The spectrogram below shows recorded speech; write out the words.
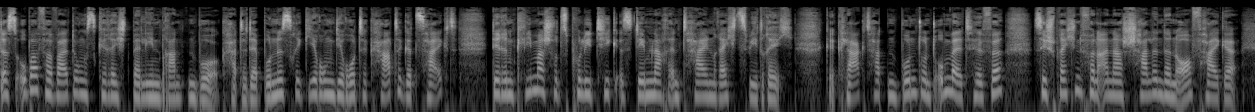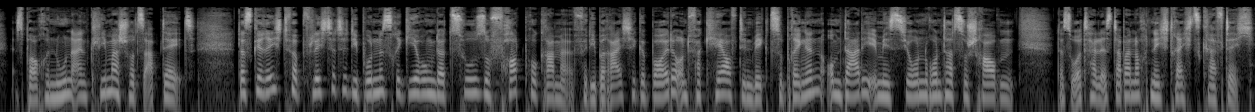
Das Oberverwaltungsgericht Berlin-Brandenburg hatte der Bundesregierung die rote Karte gezeigt. Deren Klimaschutzpolitik ist demnach in Teilen rechtswidrig. Geklagt hatten Bund und Umwelthilfe. Sie sprechen von einer schallenden Ohrfeige. Es brauche nun ein Klimaschutzupdate. Das Gericht verpflichtete die Bundesregierung dazu, Sofortprogramme für die Bereiche Gebäude und Verkehr auf den Weg zu bringen, um da die Emissionen runterzuschrauben. Das Urteil ist aber noch nicht rechtskräftig.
